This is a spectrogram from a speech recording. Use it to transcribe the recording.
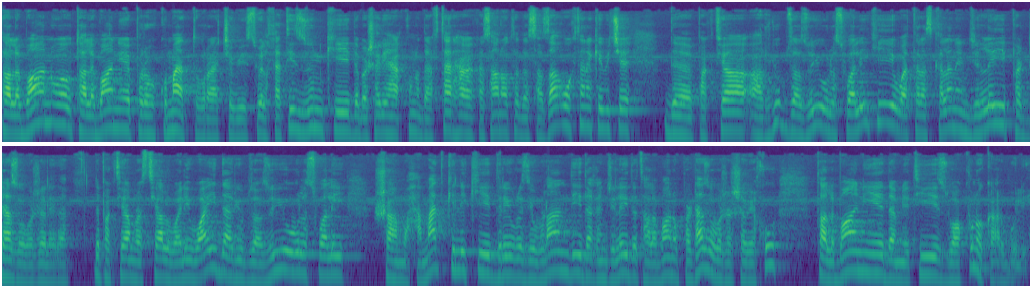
طالبانو او طالبان یې پر حکومت وراچوي. سویل ختیځ زون کې د بشري حقونو دفتر هغه کسانو ته د سزا غوښتنه کوي چې د پکتیا اریوب ځاځوی ولسوالۍ کې یوه اتلس کلنه نجلۍ په ډزو وژلې ده. د پکتیا مرستیال والي وايي، د اریوب ځاځوی ولسوالۍ شاه محمد کلي کې درې ورځې وړاندې دغه نجلۍ د طالبانو په ډزو وژل شوې خو طالبان یې د امنیتي ځواکونو کار بولي.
